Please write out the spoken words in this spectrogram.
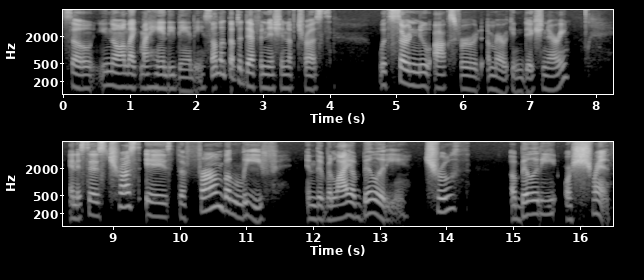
So, you know, I like my handy dandy. So I looked up the definition of trust with Sir New Oxford American Dictionary. And it says trust is the firm belief in the reliability, truth, ability, or strength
